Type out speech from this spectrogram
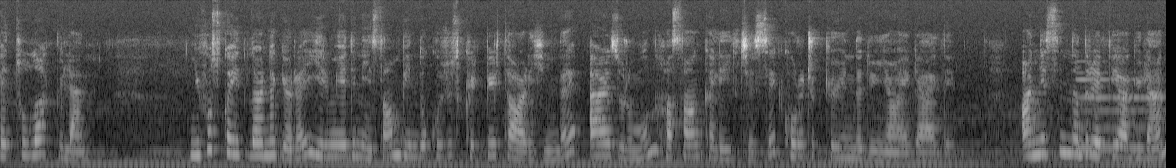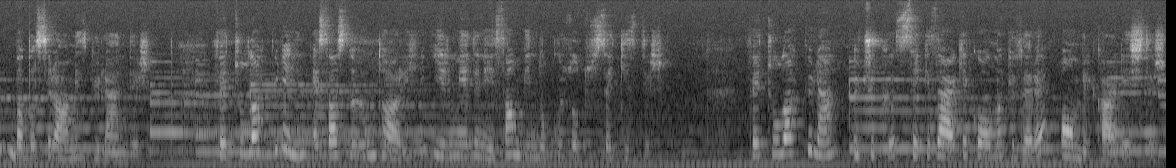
Fethullah Gülen Nüfus kayıtlarına göre 27 Nisan 1941 tarihinde Erzurum'un Hasankale ilçesi Korucuk köyünde dünyaya geldi. Annesinin adı Refia Gülen, babası Ramiz Gülen'dir. Fethullah Gülen'in esas doğum tarihi 27 Nisan 1938'dir. Fethullah Gülen, 3'ü kız, 8 erkek olmak üzere 11 kardeştir.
